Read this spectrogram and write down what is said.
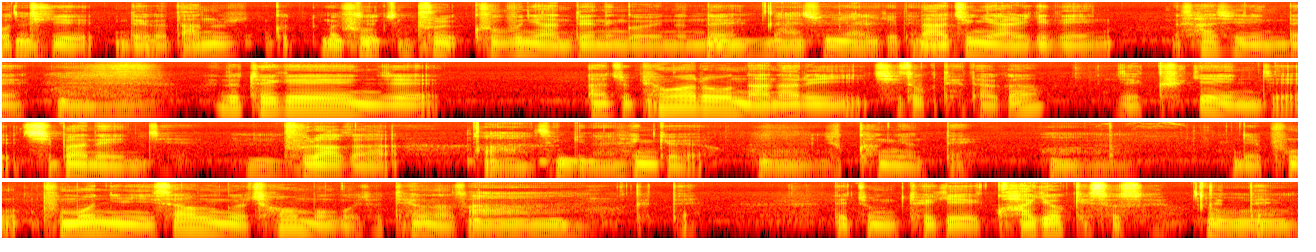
어떻게 내가 나눌 것뭐 구, 그렇죠. 부- 구분이 안 되는 거였는데 음, 나중에 알게 되는. 나중에 알게 된 사실인데 어, 그래도 되게 이제 아주 평화로운 나날이 지속되다가 이제 크게 이제 집안에 이제 음. 불화가 아 생기나요? 생겨요. 어, 6학년 때 어. 이제 부, 부모님이 싸우는 걸 처음 본 거죠. 태어나서 아, 그때. 근데 좀 되게 과격했었어요. 그때 오.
